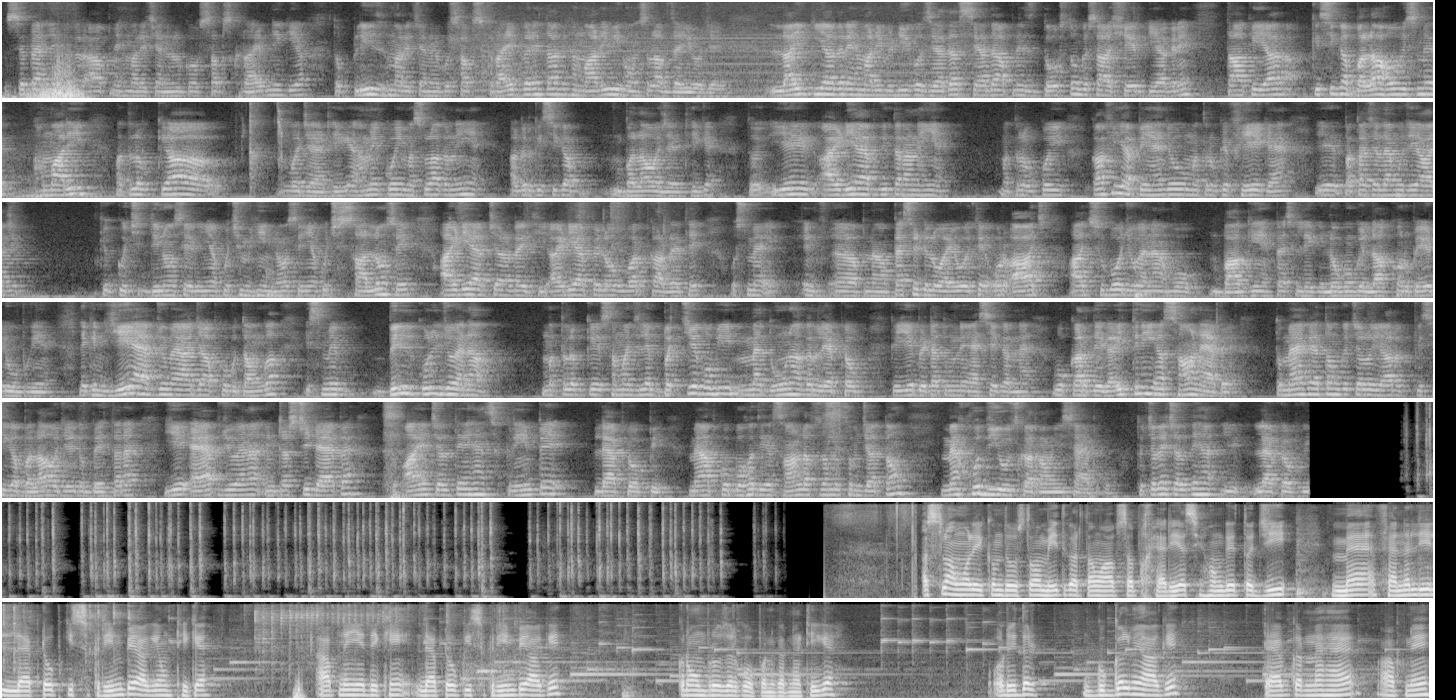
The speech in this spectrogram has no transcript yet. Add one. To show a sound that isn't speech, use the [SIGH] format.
उससे पहले अगर आपने हमारे चैनल को सब्सक्राइब नहीं किया तो प्लीज़ हमारे चैनल को सब्सक्राइब करें ताकि हमारी भी हौसला अफजाई हो जाए। लाइक किया करें हमारी वीडियो को, ज़्यादा से ज़्यादा अपने दोस्तों के साथ शेयर किया करें, ताकि यार किसी का भला हो, इसमें हमारी मतलब क्या वजह है, ठीक है? हमें कोई मसला तो नहीं है, अगर किसी का भला हो जाए, ठीक है? तो ये आइडिया ऐप की तरह नहीं है। मतलब कोई, काफ़ी ऐपें हैं जो मतलब के फेक हैं। ये पता चला है मुझे आज कि कुछ दिनों से या कुछ महीनों से या कुछ सालों से आइडिया ऐप चल रही थी। आइडिया ऐप पे लोग वर्क कर रहे थे। उसमें अपना पैसे डलवाए हुए थे और आज आज सुबह जो है ना, वो भाग गए हैं पैसे लेके। लोगों के लाखों रुपए डूब गए हैं। लेकिन ये ऐप जो मैं आज आपको बताऊँगा, इसमें बिल्कुल जो है ना मतलब कि समझ लें, बच्चे को भी मैं दूँ ना अगर लैपटॉप कि ये बेटा तुमने ऐसे करना है, वो कर देगा। इतनी आसान ऐप है। तो मैं कहता हूँ कि चलो यार, किसी का भला हो जाए तो बेहतर है। ये ऐप जो है ना, इंटरेस्टेड ऐप है। तो आए चलते हैं स्क्रीन पे, लैपटॉप पे। मैं आपको बहुत ही आसान लफ्ज़ों में समझाता हूँ। मैं खुद यूज़ कर रहा हूँ इस ऐप को। तो चले चलते हैं लैपटॉप की। असलम दोस्तों, उम्मीद करता हूँ आप सब खैरियत से होंगे। तो जी मैं फाइनली लैपटॉप की स्क्रीन पे आ गया हूँ, ठीक है? आपने ये देखें लैपटॉप की स्क्रीन पे आके क्रोम ब्राउज़र को ओपन करना है, ठीक है? और इधर गूगल में आके टैब करना है आपने।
